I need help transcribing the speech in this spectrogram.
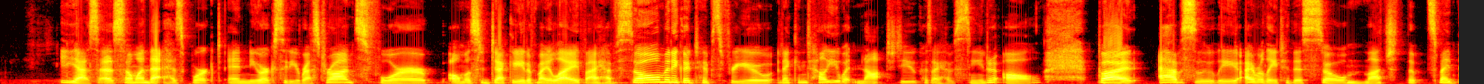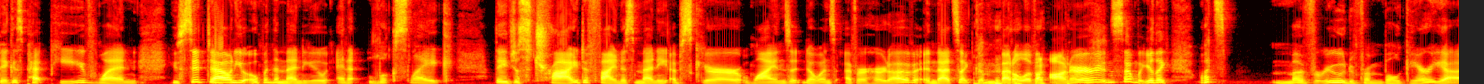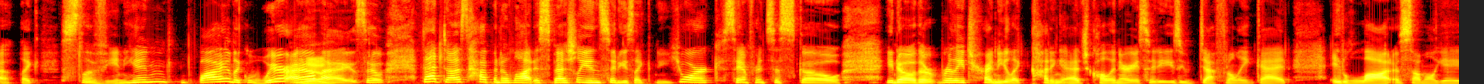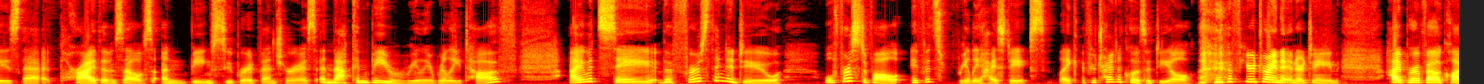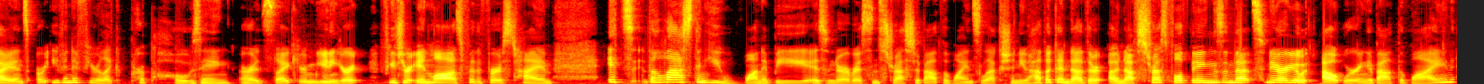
Yes, as someone that has worked in New York City restaurants for almost a decade of my life, I have so many good tips for you, and I can tell you what not to do because I have seen it all. But absolutely, I relate to this so much. It's my biggest pet peeve when you sit down, you open the menu, and it looks like they just try to find as many obscure wines that no one's ever heard of. And that's like a medal of honor in some way. You're like, what's Mavrud from Bulgaria, like Slovenian Why? Like, where am yeah. I? So that does happen a lot, especially in cities like New York, San Francisco. You know, they're really trendy, like cutting edge culinary cities. You definitely get a lot of sommeliers that pride themselves on being super adventurous, and that can be really, really tough. I would say the first thing to do well, first of all, if it's really high stakes, like if you're trying to close a deal, if you're trying to entertain high profile clients, or even if you're like proposing, or it's like you're meeting your future in laws for the first time, it's the last thing you want to be is nervous and stressed about the wine selection. You have like another enough stressful things in that scenario without worrying about the wine.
